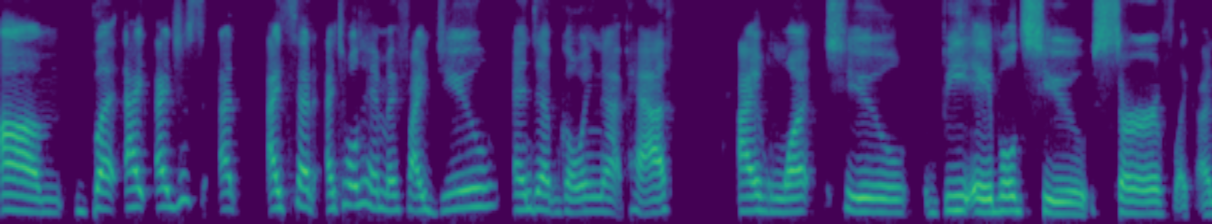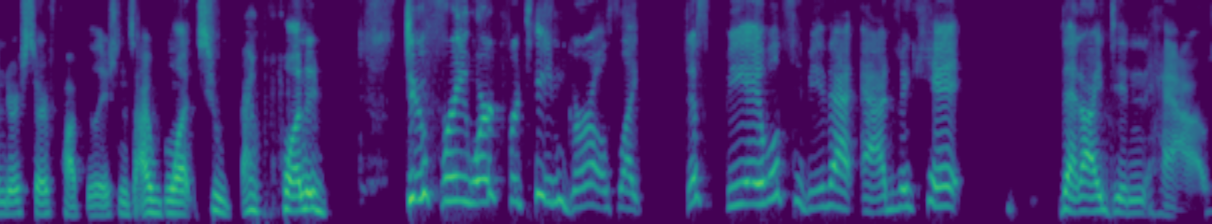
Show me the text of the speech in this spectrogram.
Um, but I, I just, I, I said, I told him if I do end up going that path, I want to be able to serve like underserved populations. I want to, I want to do free work for teen girls. Like just be able to be that advocate that I didn't have.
